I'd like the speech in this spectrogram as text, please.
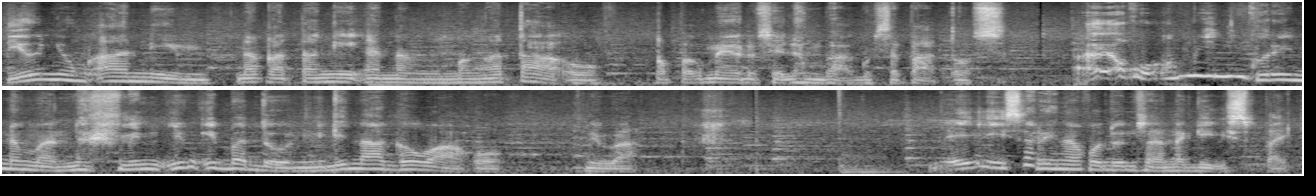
Yun yung anim na katangian ng mga tao kapag meron silang bagong sapatos. Ay ako, ang meaning ko rin naman, min- yung iba doon, ginagawa ko. Di ba? Eh, isa rin ako dun sa nag spike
